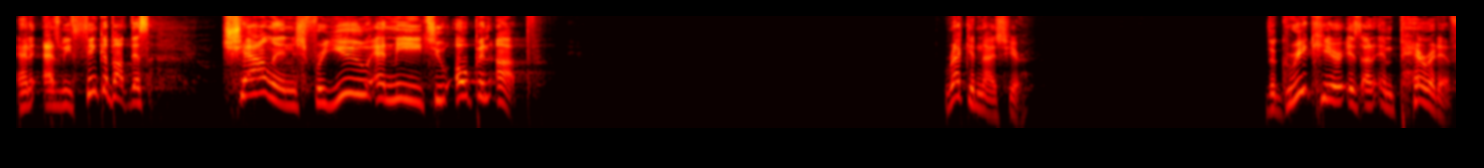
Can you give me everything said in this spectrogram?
And as we think about this challenge for you and me to open up, recognize here. The Greek here is an imperative.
